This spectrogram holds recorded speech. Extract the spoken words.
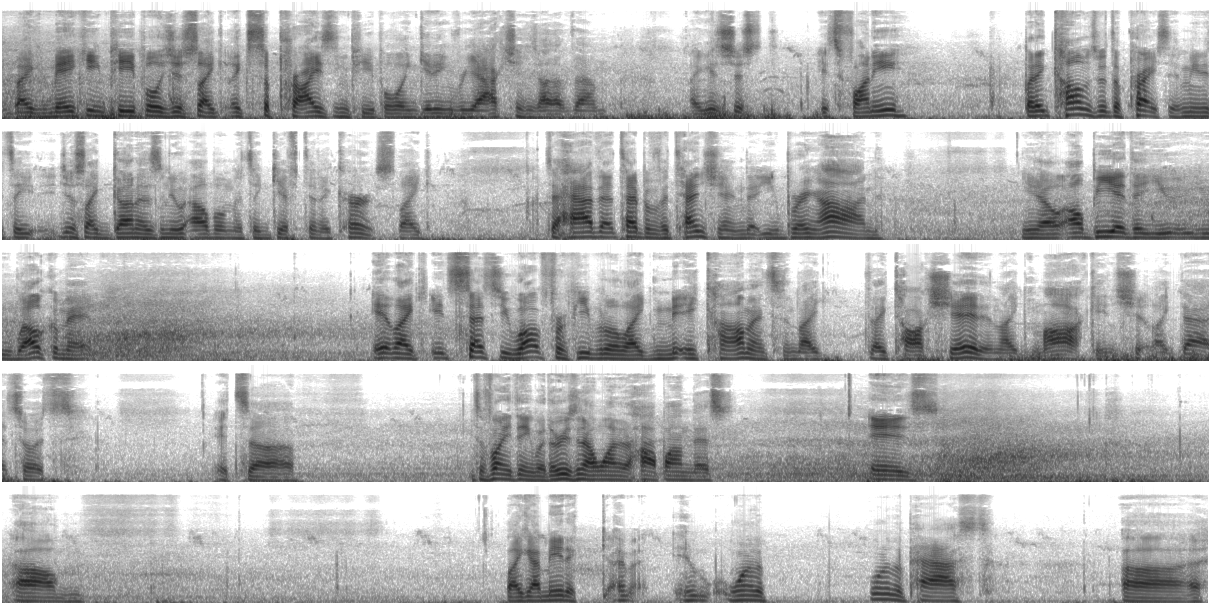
like making people just like like surprising people and getting reactions out of them. Like it's just it's funny, but it comes with a price. I mean, it's a just like Gunna's new album. It's a gift and a curse. Like to have that type of attention that you bring on, you know, albeit that you you welcome it. It like it sets you up for people to like make comments and like like talk shit and like mock and shit like that. So it's it's uh it's a funny thing, but the reason I wanted to hop on this is um like I made a in one of the one of the past uh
